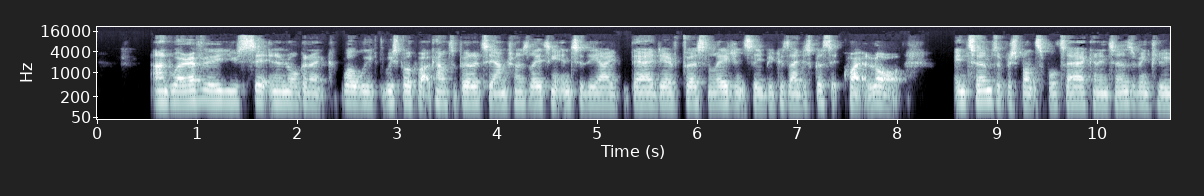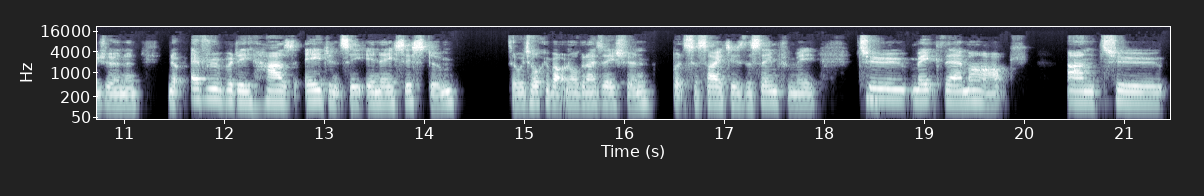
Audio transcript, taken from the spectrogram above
And wherever you sit in an organic, well, we we spoke about accountability. I'm translating it into the the idea of personal agency because I discuss it quite a lot in terms of responsible tech and in terms of inclusion and you know everybody has agency in a system so we're talking about an organization but society is the same for me to make their mark and to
